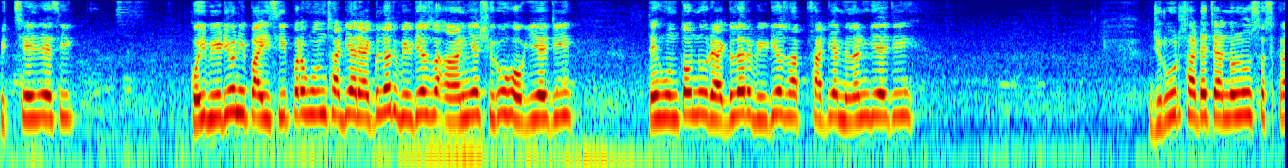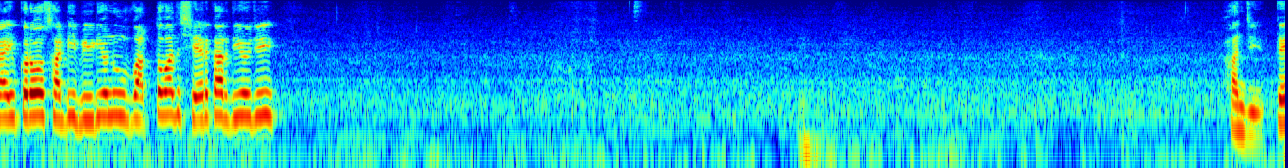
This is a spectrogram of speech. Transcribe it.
ਪਿੱਛੇ ਜੇ ਅਸੀਂ ਕੋਈ ਵੀਡੀਓ ਨਹੀਂ ਪਾਈ ਸੀ, ਪਰ ਹੁਣ ਸਾਡੀਆਂ ਰੈਗੂਲਰ ਵੀਡੀਓਜ਼ ਆਣੀਆਂ ਸ਼ੁਰੂ ਹੋ ਗਈਆਂ ਜੀ, ਤੇ ਹੁਣ ਤੁਹਾਨੂੰ ਰੈਗੂਲਰ ਵੀਡੀਓਜ਼ ਸਾਡੀਆਂ ਮਿਲਣਗੀਆਂ ਜੀ। ਜਰੂਰ ਸਾਡੇ ਚੈਨਲ ਨੂੰ ਸਬਸਕ੍ਰਾਈਬ ਕਰੋ, ਸਾਡੀ ਵੀਡੀਓ ਨੂੰ ਵੱਧ ਤੋਂ ਵੱਧ ਸ਼ੇਅਰ ਕਰ ਦਿਓ ਜੀ। ਹਾਂਜੀ, ਤੇ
